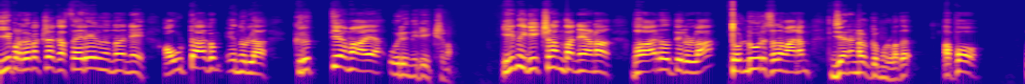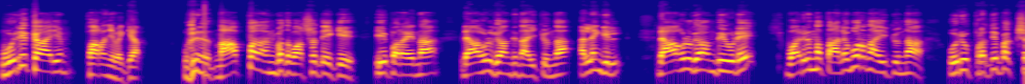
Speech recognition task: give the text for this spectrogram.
ഈ പ്രതിപക്ഷ കസേരയിൽ നിന്ന് തന്നെ ഔട്ടാകും എന്നുള്ള കൃത്യമായ ഒരു നിരീക്ഷണം. ഈ നിരീക്ഷണം തന്നെയാണ് ഭാരതത്തിലുള്ള തൊണ്ണൂറ് ശതമാനം ജനങ്ങൾക്കുമുള്ളത്. അപ്പോൾ ഒരു കാര്യം പറഞ്ഞു വയ്ക്കാം ഒരു നാൽപ്പത് അൻപത് വർഷത്തേക്ക് ഈ പറയുന്ന രാഹുൽ ഗാന്ധി നയിക്കുന്ന അല്ലെങ്കിൽ രാഹുൽ ഗാന്ധിയുടെ വരുന്ന തലമുറ നയിക്കുന്ന ഒരു പ്രതിപക്ഷ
